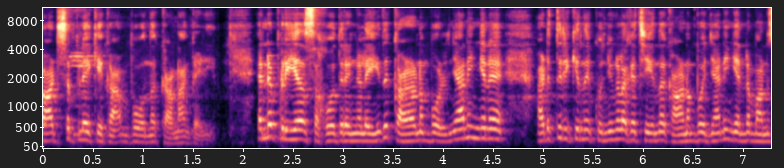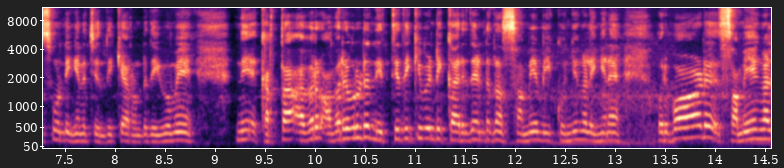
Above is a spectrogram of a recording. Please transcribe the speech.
വാട്സപ്പിലേക്ക് പോകുന്ന കാണാൻ കഴിയും. എന്റെ പ്രിയ സഹോദരങ്ങളെ ഇത് കാണുമ്പോൾ ഞാനിങ്ങനെ അടുത്തിരിക്കുന്ന കുഞ്ഞുങ്ങളൊക്കെ ചെയ്യുന്ന കാണുമ്പോൾ ഞാനിങ്ങനെ എന്റെ മനസ്സുകൊണ്ട് ഇങ്ങനെ ചിന്തിക്കാറുണ്ട്. ദൈവമേ കർത്ത അവർ അവരവരുടെ നിത്യതയ്ക്ക് വേണ്ടി കരുതേണ്ടുന്ന സമയം ഈ കുഞ്ഞുങ്ങളിങ്ങനെ ഒരുപാട് സമയങ്ങൾ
